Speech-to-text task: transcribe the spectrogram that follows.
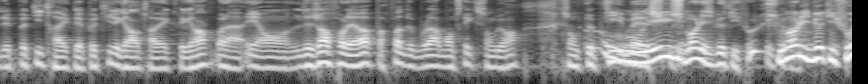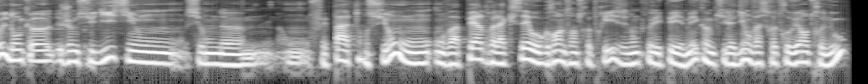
Les petits travaillent avec les petits, les grands travaillent avec les grands. Voilà. Et on, les gens font l'erreur parfois de vouloir montrer qu'ils sont grands. Ils sont tout petits, mais Oui. small is beautiful. Small part. is beautiful. Donc, euh, je me suis dit, si on si on ne on fait pas attention, on, on va perdre l'accès aux grandes entreprises et donc les PME, comme tu l'as dit, on va se retrouver entre nous.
